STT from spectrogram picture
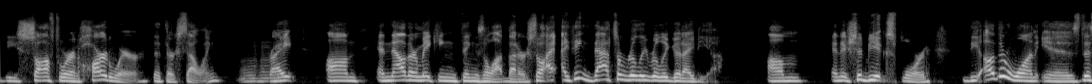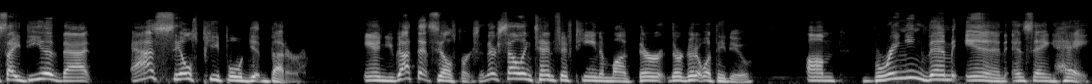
the software and hardware that they're selling. Mm-hmm. Right. Um, and now they're making things a lot better. So I, I think that's a really, really good idea. Um, and it should be explored. The other one is this idea that as salespeople get better and you got that salesperson, they're selling 10, 15 a month. They're, they're good at what they do. Um, bringing them in and saying, Hey,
